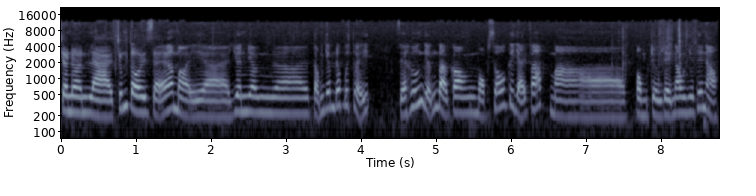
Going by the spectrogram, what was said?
cho nên là chúng tôi sẽ mời à, doanh nhân ờ, tổng giám đốc Bích Thủy sẽ hướng dẫn bà con một số cái giải pháp mà phòng trừ rầy nâu như thế nào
